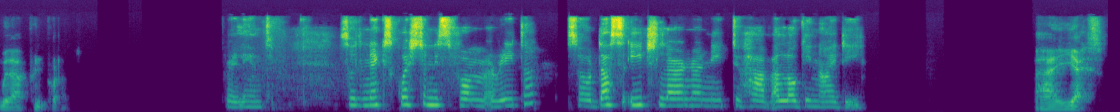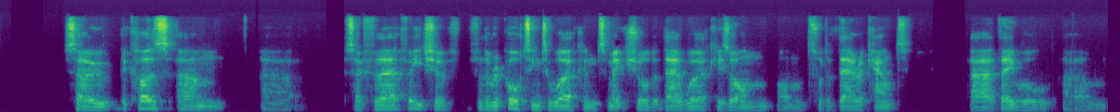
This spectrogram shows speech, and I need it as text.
with our print product. Brilliant. So the next question is from Rita. So does each learner need to have a login ID? Uh, yes. So because um, uh, so for their for each of for the reporting to work and to make sure that their work is on on sort of their account, uh, they will um,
